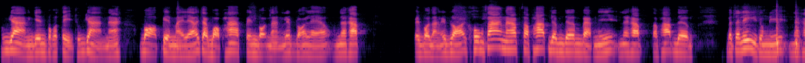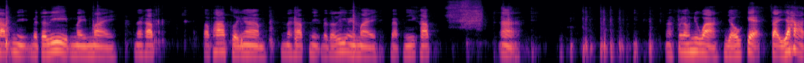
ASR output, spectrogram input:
ทุกอย่างเย็นปกติทุกอย่างนะเบาะเปลี่ยนใหม่แล้วจากเบาะผ้าเป็นเบาะหนังเรียบร้อยแล้วนะครับ เป็นบาะหนังเรียบร้อยโครงสร้างนะครับ สภาพเดิมๆแบบนี้นะครับ สภาพเดิมแบตเตอรี่อยู่ตรงนี้นะครับ นี่แบตเตอรี่ใหม่ ๆนะครับ สภาพสวยงามนะครับนี่แบตเตอรี่ใหม่ ๆ แบบนี้ครับอ่าไม่ต้องดีกว่า เดี๋ยวแกะใส่ยาก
